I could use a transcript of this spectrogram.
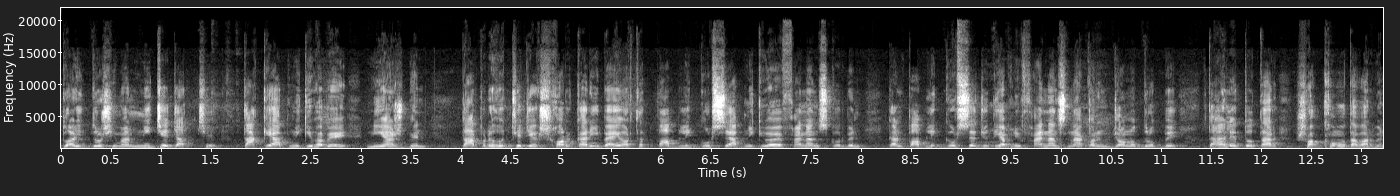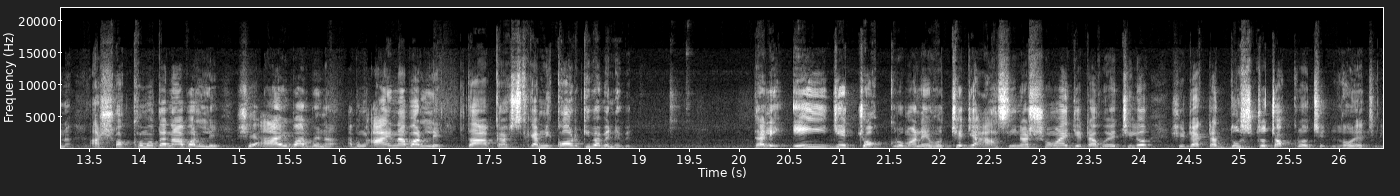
দরিদ্র সীমার নিচে যাচ্ছে, তাকে আপনি কীভাবে নিয়ে আসবেন? তারপরে হচ্ছে যে সরকারি ব্যয়, অর্থাৎ পাবলিক গুডসে আপনি কীভাবে ফাইন্যান্স করবেন? কারণ পাবলিক গুডসে যদি আপনি ফাইন্যান্স না করেন জনদ্রব্যে, তাহলে তো তার সক্ষমতা বাড়বে না। আর সক্ষমতা না বাড়লে সে আয় বাড়বে না এবং আয় না বাড়লে তার কাছ থেকে আপনি কর কীভাবে নেবেন? তাহলে এই যে চক্র মানে হচ্ছে যে আসিনার সময় যেটা হয়েছিল, সেটা একটা দুষ্ট চক্র হয়েছিল।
